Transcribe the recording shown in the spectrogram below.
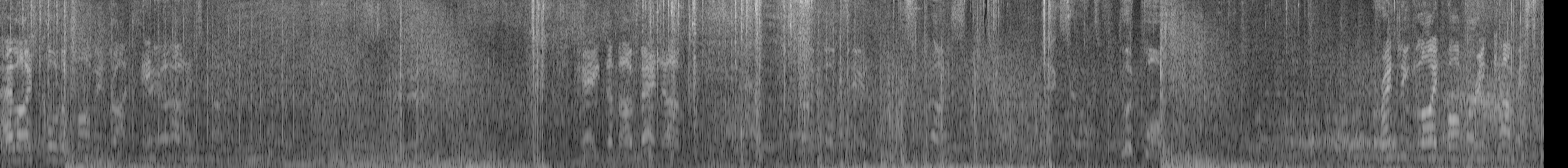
Allies called a bombing run. Incoming. Keep the momentum. Christ! Excellent! Good boy! Friendly glide bomber incoming!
